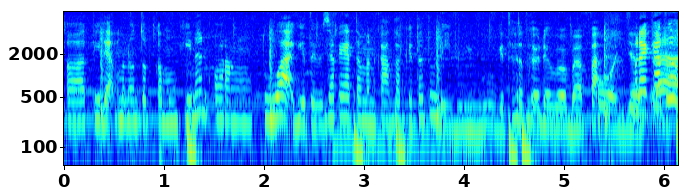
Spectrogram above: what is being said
eh, tidak menutup kemungkinan orang tua gitu misalnya kayak teman kantor kita tuh udah ibu-ibu gitu atau udah bapak-bapak Oh, mereka tuh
